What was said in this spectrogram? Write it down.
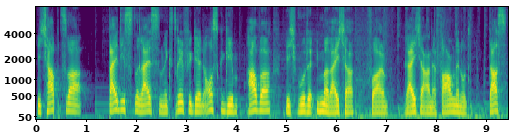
ich habe zwar bei diesen Reisen extrem viel Geld ausgegeben, aber ich wurde immer reicher, vor allem reicher an Erfahrungen. Und das,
